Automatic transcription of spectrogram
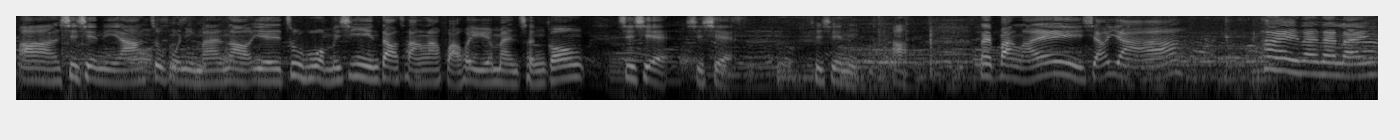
啊！谢谢你啊，祝福你们哦，也祝福我们新营道场啦，法会圆满成功。谢谢，谢谢，谢谢你，好，太棒了，哎，小雅。嗨，来来来，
